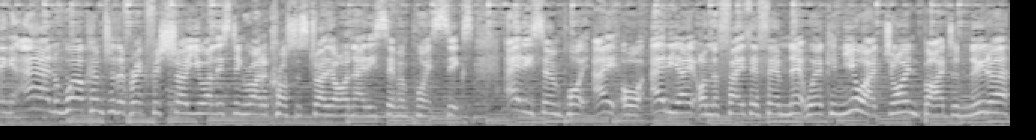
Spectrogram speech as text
morning and welcome to the Breakfast Show. You are listening right across Australia on 87.6, 87.8 or 88 on the Faith FM network and you are joined by Danuta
